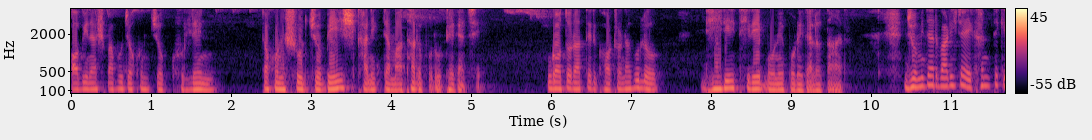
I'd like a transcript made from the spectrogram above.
অবিনাশবাবু যখন চোখ খুললেন তখন সূর্য বেশ খানিকটা মাথার উপর উঠে গেছে। গত রাতের ঘটনাগুলো ধীরে ধীরে মনে পড়ে গেল তার। জমিদার বাড়িটা এখান থেকে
